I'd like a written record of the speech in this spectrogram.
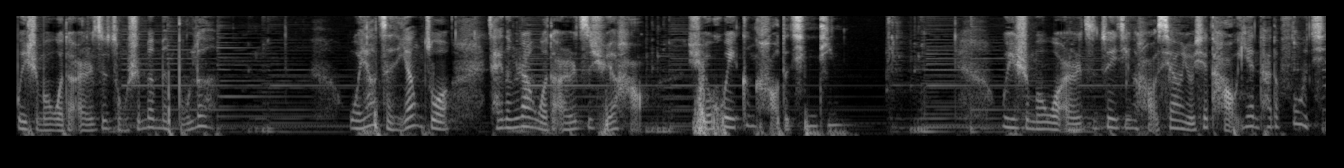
为什么我的儿子总是闷闷不乐？我要怎样做才能让我的儿子学好，学会更好的倾听？为什么我儿子最近好像有些讨厌他的父亲？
